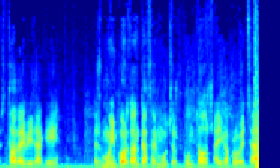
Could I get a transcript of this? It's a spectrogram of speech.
Está David aquí. Es muy importante hacer muchos puntos. Hay que aprovechar.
